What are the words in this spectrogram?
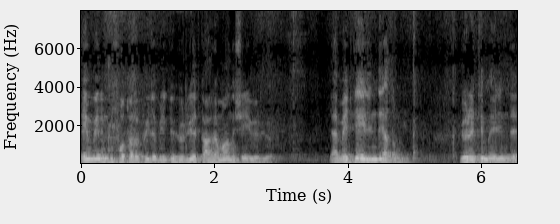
Enver'in bu fotoğrafıyla birlikte hürriyet kahramanı şeyi veriyor. Yani medya elinde adamın. Yönetim elinde.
